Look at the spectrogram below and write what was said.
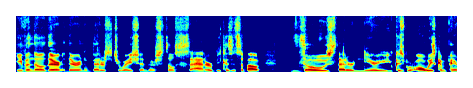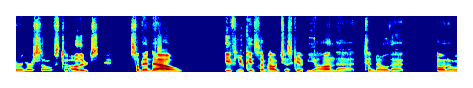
Even though they're they're in a better situation they're still sadder because it's about those that are near you because we're always comparing ourselves to others. So then now if you can somehow just get beyond that to know that oh no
